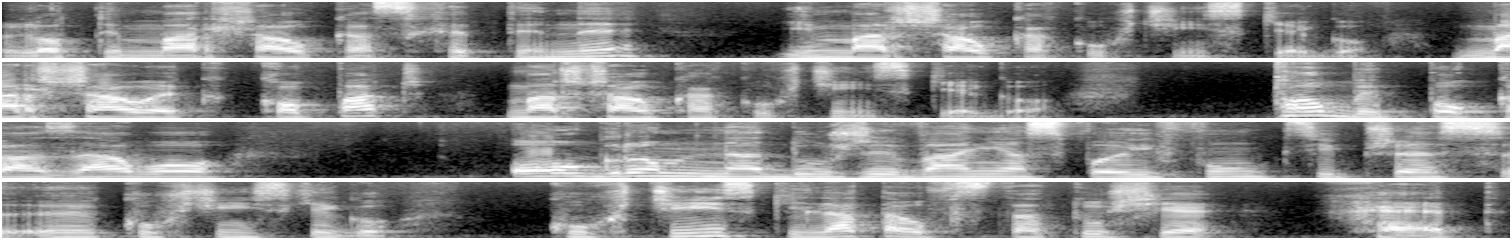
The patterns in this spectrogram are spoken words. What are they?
loty marszałka Schetyny i marszałka Kuchcińskiego. Marszałek Kopacz, marszałka Kuchcińskiego. To by pokazało ogrom nadużywania swojej funkcji przez e, Kuchcińskiego. Kuchciński latał w statusie head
